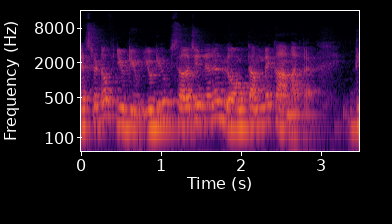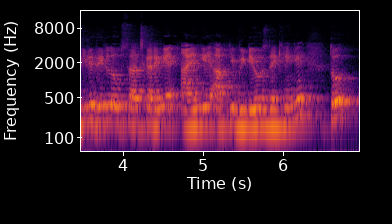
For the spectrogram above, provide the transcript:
instead of YouTube YouTube search engine long term में काम आता है। धीरे धीरे लोग सर्च करेंगे, आएँगे, आपकी वीडियोस देखेंगे तो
